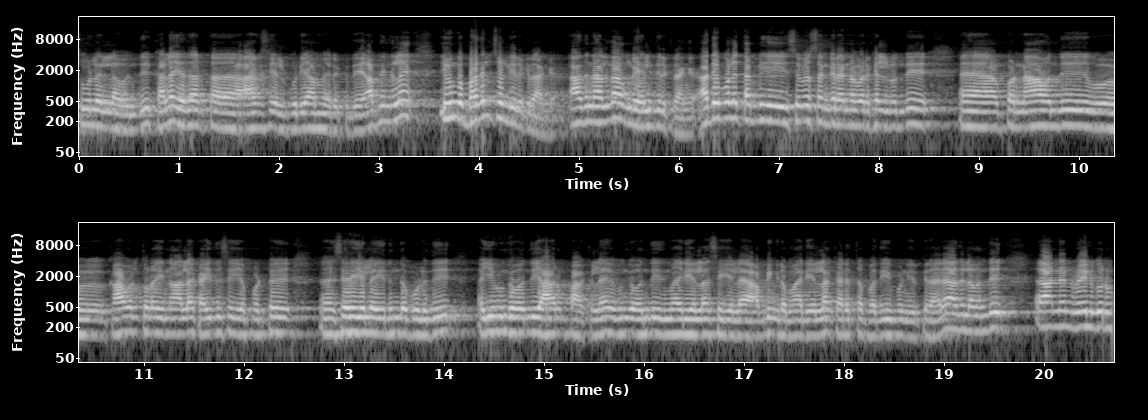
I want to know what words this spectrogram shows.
சூழலில் வந்து கலை யதார்த்த அரசியல் புரியாமல் இருக்குது அப்படின்னுலாம் இவங்க பதில் சொல்லியிருக்கிறாங்க. அதனால தான் அவங்க எழுதியிருக்கிறாங்க. அதே போல் தம்பி சிவசங்கரன் அவர்கள் வந்து இப்போ நான் வந்து காவல்துறையினால் கைது செய்யப்பட்டு சிறையில் இருந்த பொழுது இவங்க வந்து யாரும் பார்க்கல இவங்க வந்து இது மாதிரி எல்லாம் செய்யலை அப்படிங்கிற மாதிரி எல்லாம் கருத்தை பதிவு பண்ணியிருக்கிறாரு. அதில் வந்து அண்ணன் வேல்குரு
